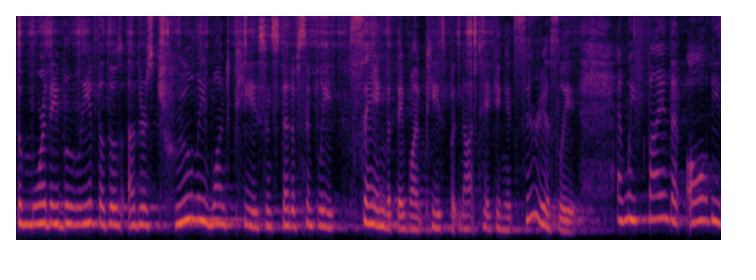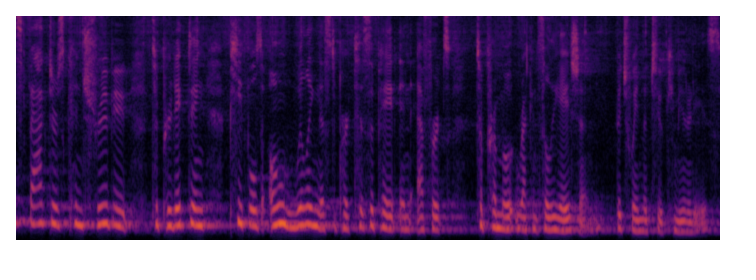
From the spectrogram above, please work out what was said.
the more they believe that those others truly want peace instead of simply saying that they want peace but not taking it seriously. And we find that all these factors contribute to predicting people's own willingness to participate in efforts to promote reconciliation between the two communities.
